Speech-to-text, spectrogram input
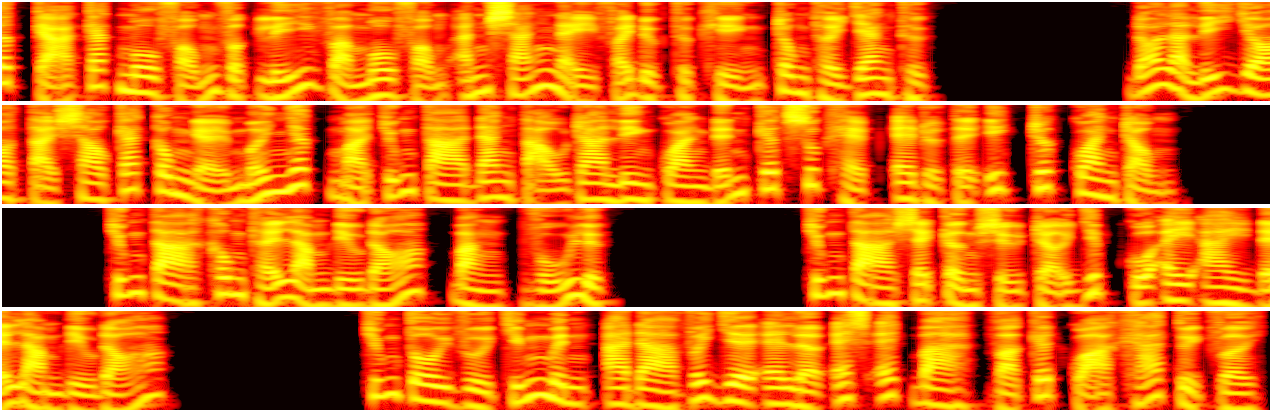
tất cả các mô phỏng vật lý và mô phỏng ánh sáng này phải được thực hiện trong thời gian thực. Đó là lý do tại sao các công nghệ mới nhất mà chúng ta đang tạo ra liên quan đến kết xuất hẹp RTX rất quan trọng. Chúng ta không thể làm điều đó bằng vũ lực. Chúng ta sẽ cần sự trợ giúp của AI để làm điều đó. Chúng tôi vừa chứng minh ADA với GLSS3 và kết quả khá tuyệt vời.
